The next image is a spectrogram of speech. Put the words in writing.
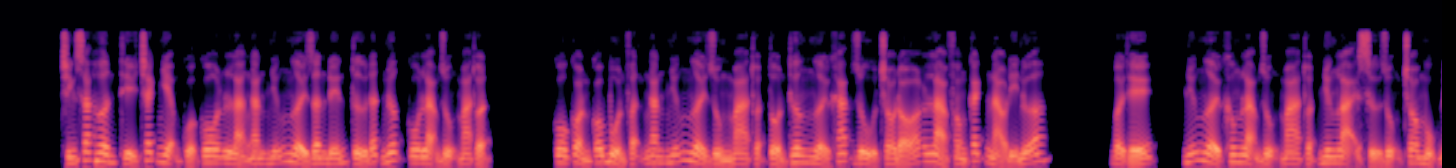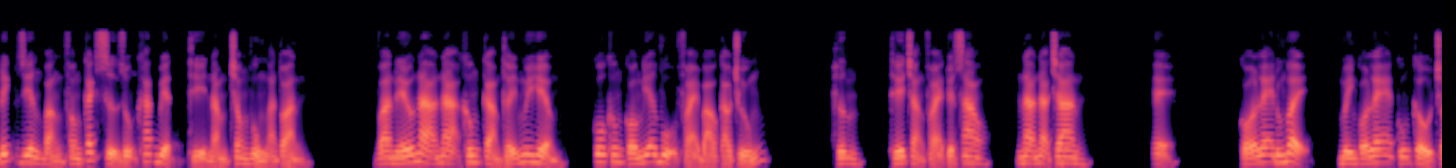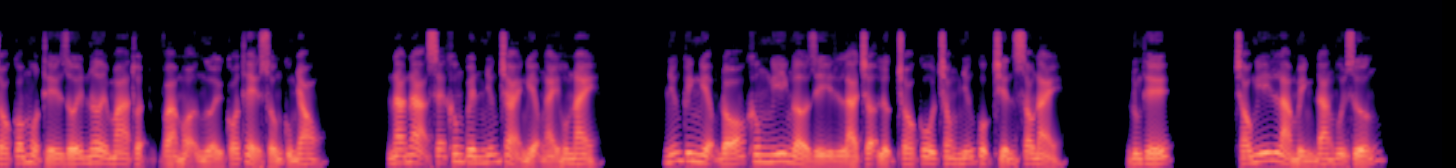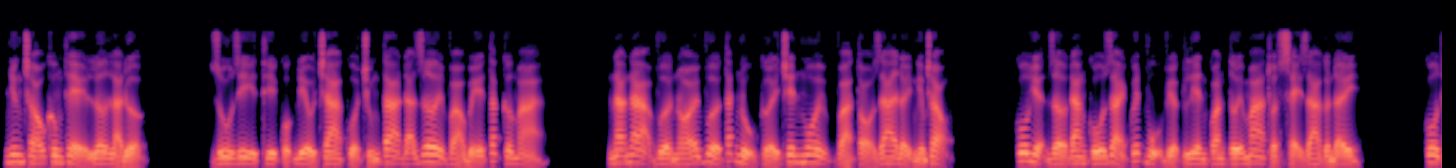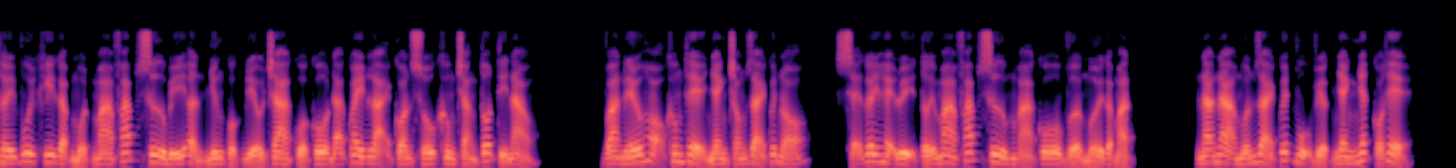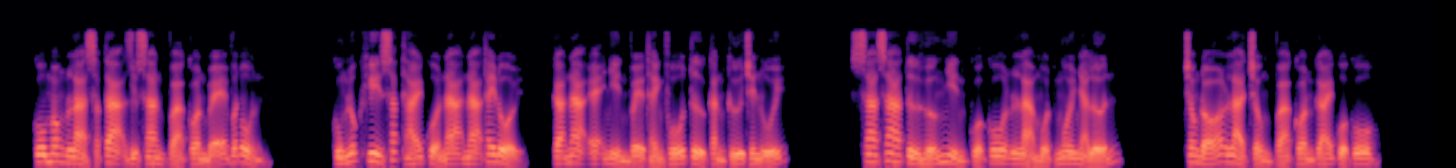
Chính xác hơn thì trách nhiệm của cô là ngăn những người dân đến từ đất nước cô lạm dụng ma thuật. Cô còn có bổn phận ngăn những người dùng ma thuật tổn thương người khác dù cho đó là phong cách nào đi nữa. Bởi thế, những người không lạm dụng ma thuật nhưng lại sử dụng cho mục đích riêng bằng phong cách sử dụng khác biệt thì nằm trong vùng an toàn. Và nếu nạ nạ không cảm thấy nguy hiểm, cô không có nghĩa vụ phải báo cáo chúng. Hừm, thế chẳng phải tuyệt sao, nạ nạ chan. Ê, có lẽ đúng vậy, mình có lẽ cũng cầu cho có một thế giới nơi ma thuật và mọi người có thể sống cùng nhau. Nạ nạ sẽ không quên những trải nghiệm ngày hôm nay. Những kinh nghiệm đó không nghi ngờ gì là trợ lực cho cô trong những cuộc chiến sau này. Đúng thế. Cháu nghĩ là mình đang vui sướng. Nhưng cháu không thể lơ là được. Dù gì thì cuộc điều tra của chúng ta đã rơi vào bế tắc cơ mà. Nạ nạ vừa nói vừa tắt nụ cười trên môi và tỏ ra đầy nghiêm trọng. Cô hiện giờ đang cố giải quyết vụ việc liên quan tới ma thuật xảy ra gần đây. Cô thấy vui khi gặp một ma pháp sư bí ẩn nhưng cuộc điều tra của cô đã quay lại con số không chẳng tốt tí nào. Và nếu họ không thể nhanh chóng giải quyết nó, sẽ gây hệ lụy tới ma pháp sư mà cô vừa mới gặp mặt. Nạ nạ muốn giải quyết vụ việc nhanh nhất có thể. Cô mong là sắp tạ dư san và con bé vẫn ổn. Cùng lúc khi sắc thái của nạ nạ thay đổi, cả nạ ẹ nhìn về thành phố từ căn cứ trên núi. Xa xa từ hướng nhìn của cô là một ngôi nhà lớn. Trong đó là chồng và con gái của cô.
